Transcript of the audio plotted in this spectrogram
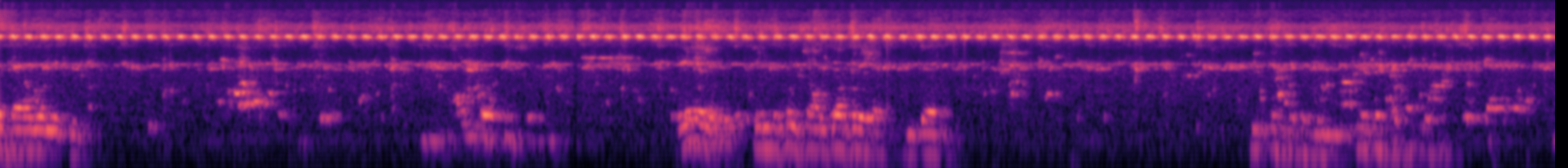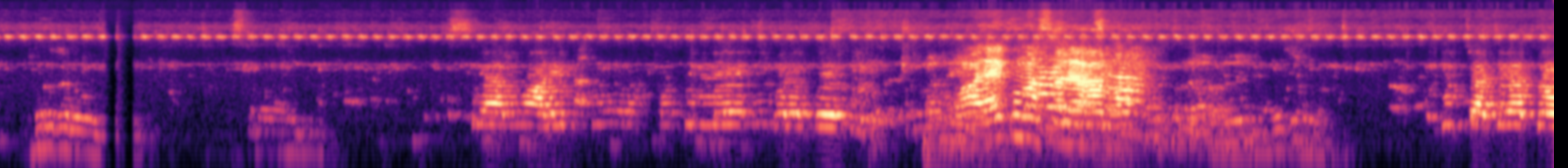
থেকে তারা বলে কি ওয়ালাইকুম আসসালাম। চাচিরা তো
